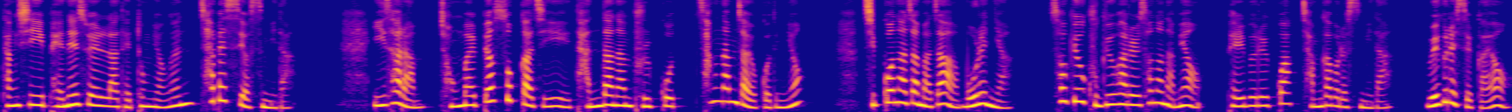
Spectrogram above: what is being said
당시 베네수엘라 대통령은 차베스였습니다. 이 사람 정말 뼛속까지 단단한 불꽃 상남자였거든요. 집권하자마자 뭘 했냐? 석유 국유화를 선언하며 밸브를 꽉 잠가버렸습니다. 왜 그랬을까요?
